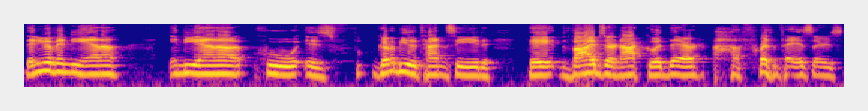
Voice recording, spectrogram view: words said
Then you have Indiana. Indiana, who is f- going to be the 10 seed. They the vibes are not good there uh, for the Pacers.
